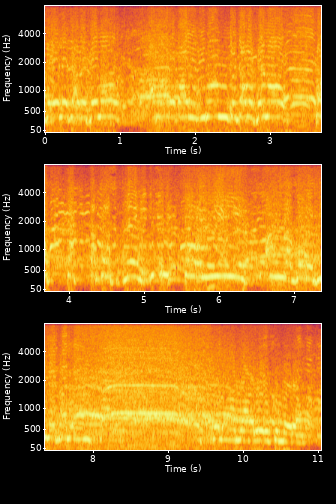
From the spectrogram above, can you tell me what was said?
জেলে যাবে কেন? আমার ভাই রিমান্ডে যাবে কেন? প্রত্যেকটা প্রশ্নের উত্তর নিয়ে আমরা ফিরে যাব। আসসালামু আলাইকুম রহমতুল্লাহ।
